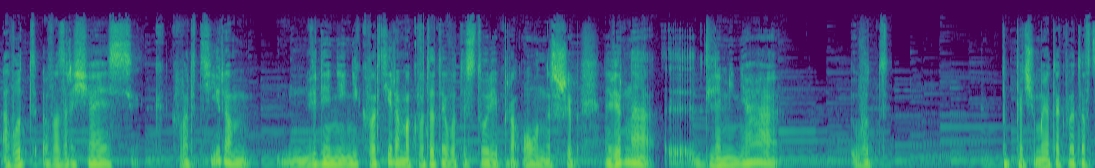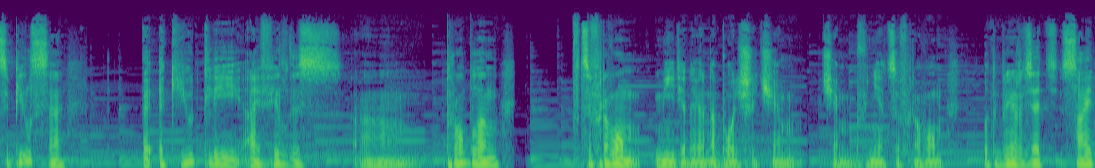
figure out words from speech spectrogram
А вот возвращаясь к квартирам, вернее, не, не квартирам, а к вот этой вот истории про ownership, наверное, э, для меня вот почему я так в это вцепился, acutely I feel this uh, problem в цифровом мире, наверное, больше, чем, чем вне цифровом. Вот, например, взять сайт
